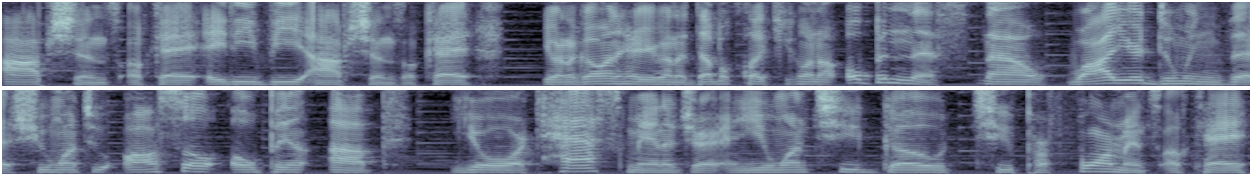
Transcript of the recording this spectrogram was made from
options, okay? ADV options, okay? You're going to go in here. You're going to double click. You're going to open this. Now, while you're doing this, you want to also open up your task manager and you want to go to performance okay?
